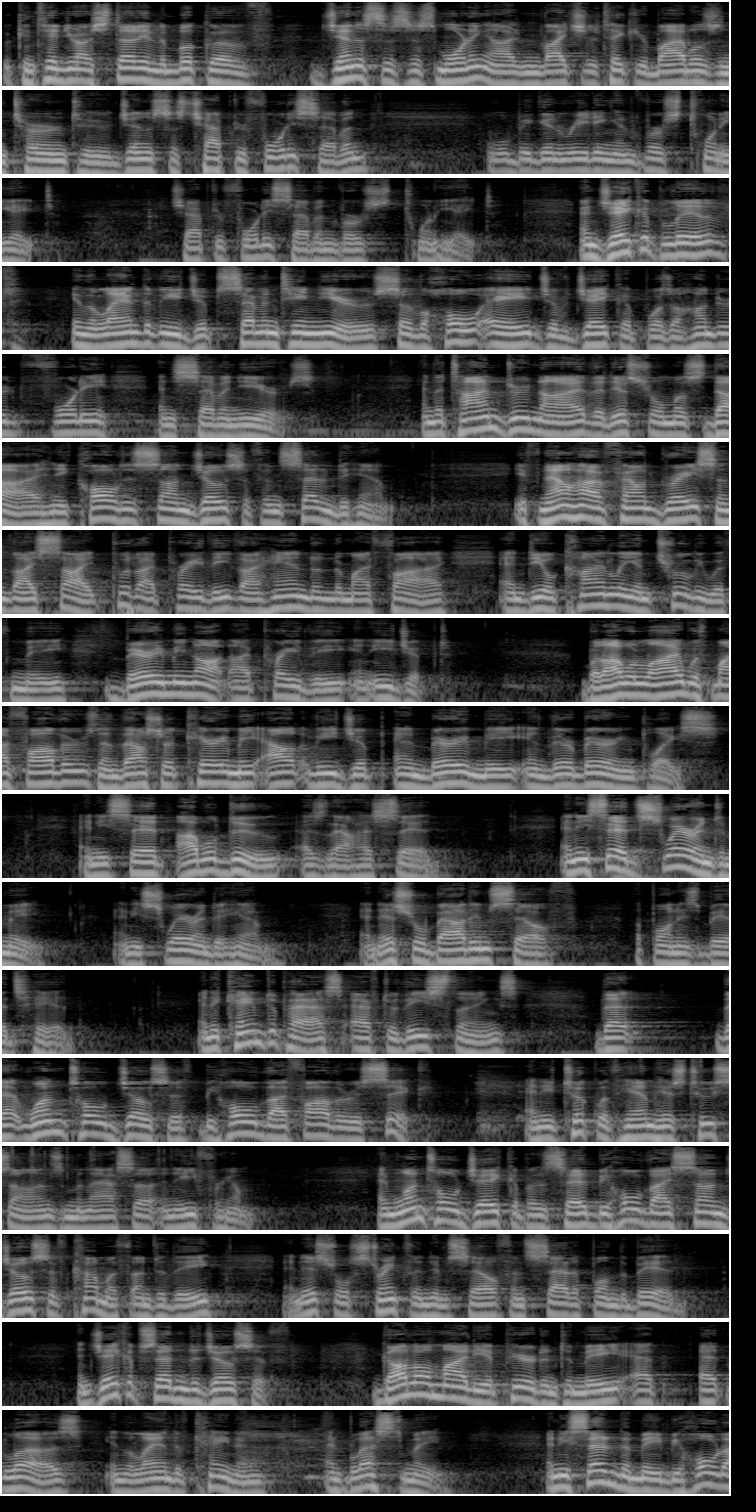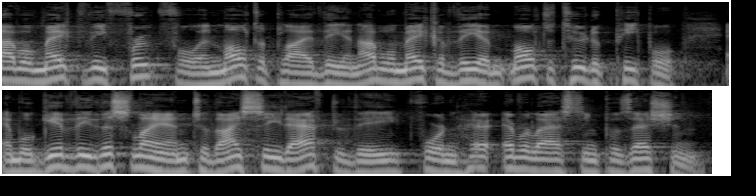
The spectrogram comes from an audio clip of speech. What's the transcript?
We continue our study in the book of Genesis this morning. I invite you to take your Bibles and turn to Genesis chapter 47, and we'll begin reading in verse 28. Chapter 47, verse 28. And Jacob lived in the land of Egypt 17 years, so the whole age of Jacob was a 140 and seven years. And the time drew nigh that Israel must die, and he called his son Joseph and said unto him, if now I have found grace in thy sight, put, I pray thee, thy hand under my thigh, and deal kindly and truly with me. Bury me not, I pray thee, in Egypt. But I will lie with my fathers, and thou shalt carry me out of Egypt, and bury me in their burying place. And he said, I will do as thou hast said. And he said, Swear unto me. And he sware unto him. And Israel bowed himself upon his bed's head. And it came to pass after these things, that, that one told Joseph, Behold, thy father is sick. And he took with him his two sons, Manasseh and Ephraim. And one told Jacob and said, Behold, thy son Joseph cometh unto thee. And Israel strengthened himself and sat upon the bed. And Jacob said unto Joseph, God Almighty appeared unto me at, at Luz in the land of Canaan, and blessed me and he said unto me, Behold, I will make thee fruitful and multiply thee, and I will make of thee a multitude of people, and will give thee this land to thy seed after thee for an everlasting possession.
